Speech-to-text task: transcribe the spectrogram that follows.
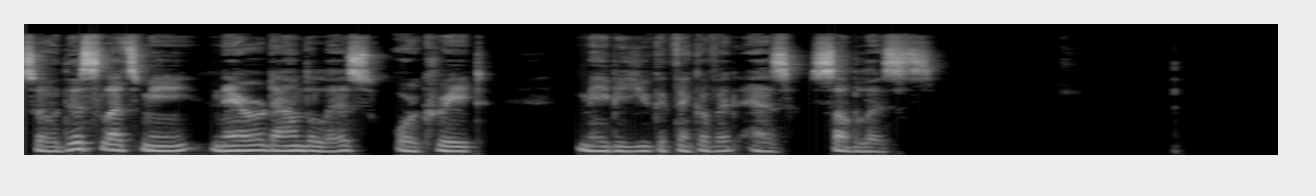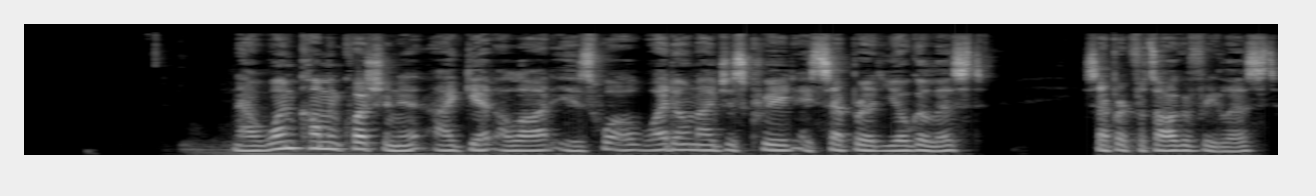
So this lets me narrow down the list or create, maybe you could think of it as sublists. Now, one common question I get a lot is, well, why don't I just create a separate yoga list, separate photography list?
